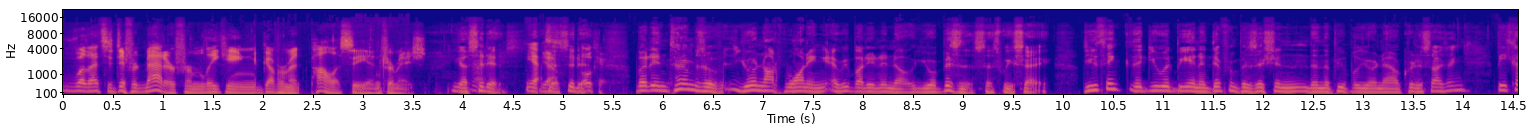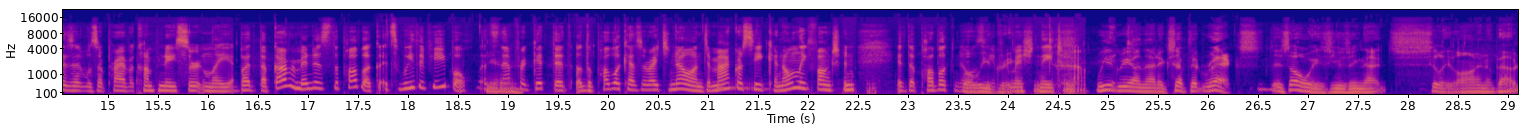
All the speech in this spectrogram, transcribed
Well, that's a different matter from leaking government policy information. Yes, it is. Yes. Yes, it is. Okay. But in terms of you're not wanting everybody to know your business, as we say, do you think that you would be in a different position than the people you're now criticizing? Because it was a private company, certainly. But the government is the public. It's we the people. Let's Yeah. not forget that the public has a right to know, and democracy can only function if the public knows we the agree. information they need to know. We agree on that, except that Rex is always using that silly line about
